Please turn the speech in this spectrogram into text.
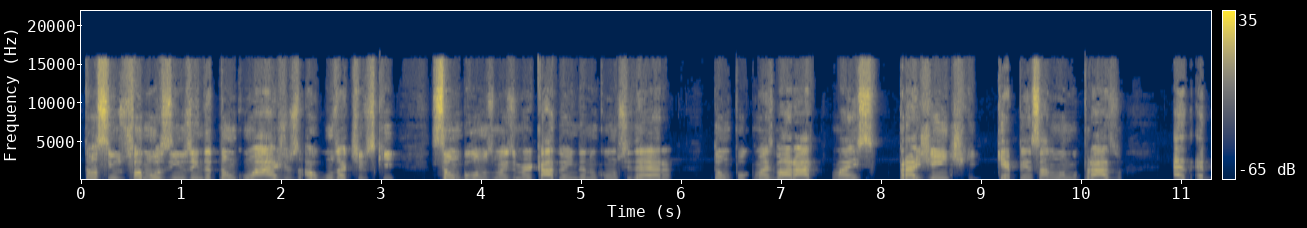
Então, assim, os famosinhos ainda estão com ágios, alguns ativos que são bons, mas o mercado ainda não considera. Estão um pouco mais barato, mas pra gente que quer pensar no longo prazo, é, é,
